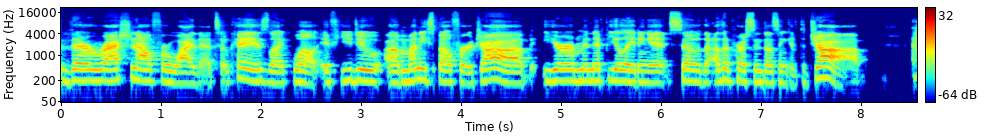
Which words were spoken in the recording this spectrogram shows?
their rationale for why that's okay is like, well, if you do a money spell for a job, you're manipulating it so the other person doesn't get the job.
